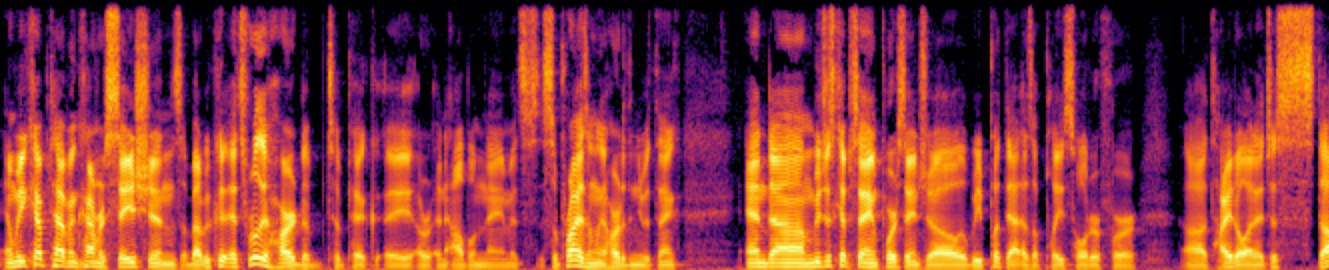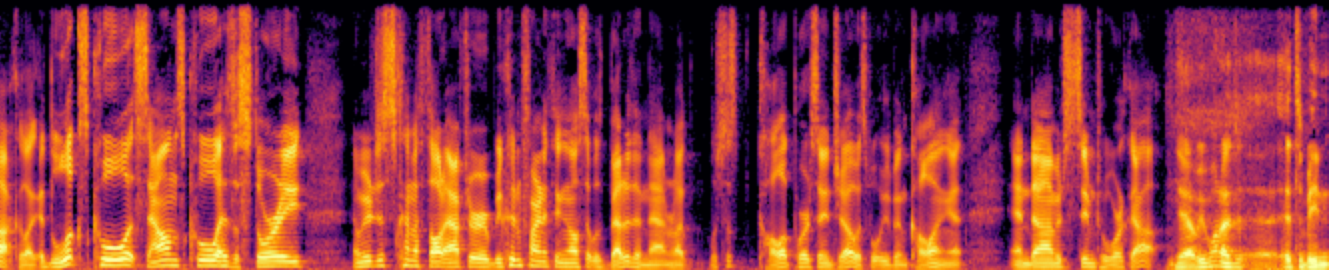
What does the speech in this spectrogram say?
and we kept having conversations about could it's really hard to, to pick a, a an album name it's surprisingly harder than you would think and um, we just kept saying port st joe we put that as a placeholder for uh, title, and it just stuck. Like it looks cool, it sounds cool, it has a story, and we just kind of thought after we couldn't find anything else that was better than that, and we're like, let's just call it Port St. Joe. It's what we've been calling it, and um, it just seemed to work out. Yeah, we wanted uh, it to be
